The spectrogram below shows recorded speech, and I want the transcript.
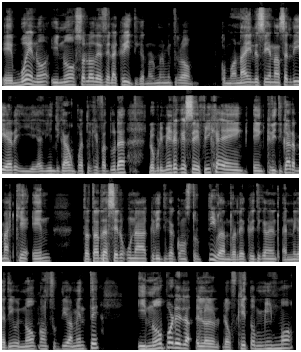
eh, bueno y no solo desde la crítica. Normalmente lo, como nadie le enseñan a ser líder y alguien llega a un puesto de jefatura, lo primero que se fija en, en criticar más que en tratar de hacer una crítica constructiva, en realidad crítica en, negativo y no constructivamente, y no por el, objeto mismo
